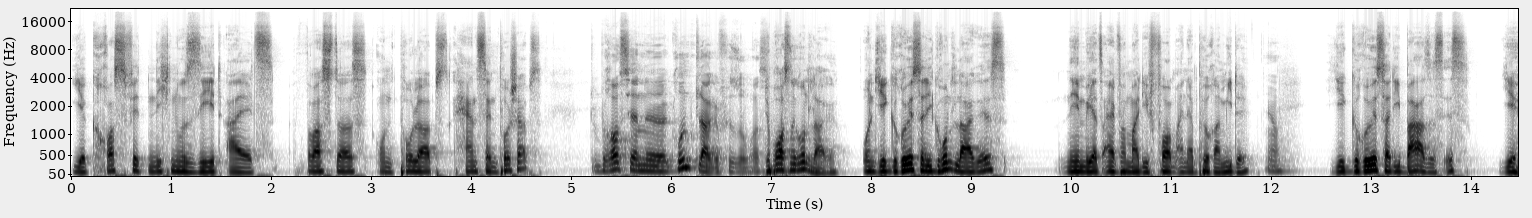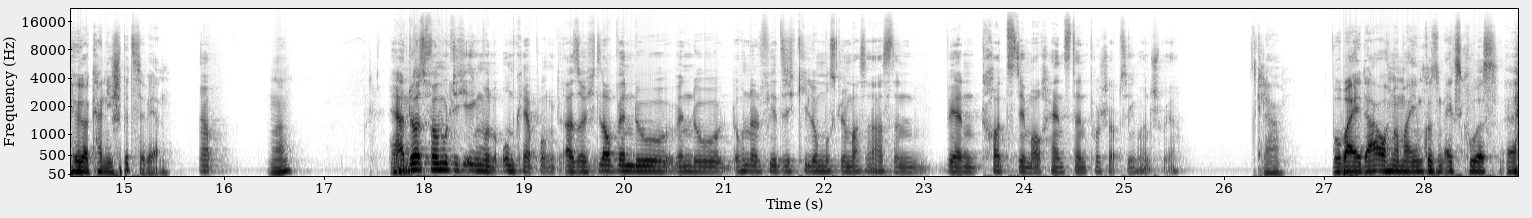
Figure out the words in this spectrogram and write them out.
ihr CrossFit nicht nur seht als Thrusters und Pull-ups, Handstand Push-ups. Du brauchst ja eine Grundlage für sowas. Du brauchst eine Grundlage. Und je größer die Grundlage ist, nehmen wir jetzt einfach mal die Form einer Pyramide. Ja. Je größer die Basis ist, je höher kann die Spitze werden. Ja. Ne? Ja, du hast vermutlich irgendwo einen Umkehrpunkt. Also ich glaube, wenn du, wenn du 140 Kilo Muskelmasse hast, dann werden trotzdem auch Handstand-Push-Ups irgendwann schwer. Klar. Wobei da auch nochmal eben kurz im Exkurs, äh,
